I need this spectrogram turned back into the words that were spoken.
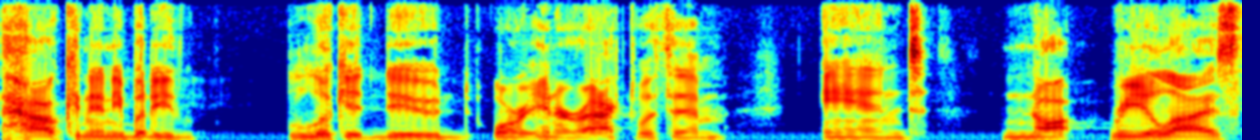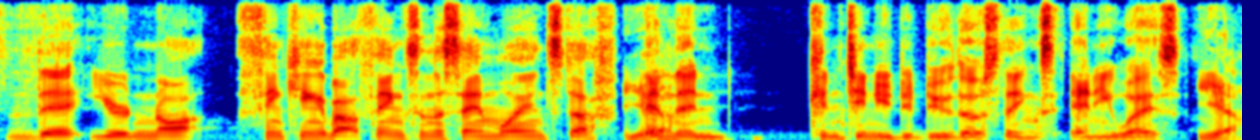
how can anybody look at dude or interact with him and not realize that you're not thinking about things in the same way and stuff, Yeah. and then continue to do those things anyways? Yeah.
